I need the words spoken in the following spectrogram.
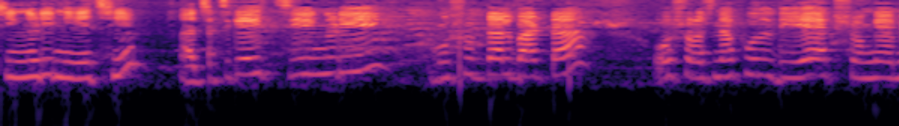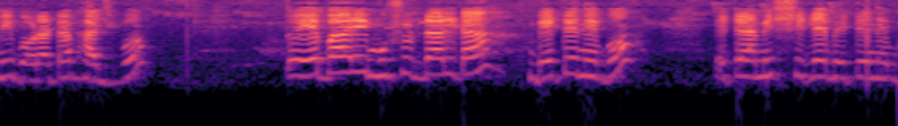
চিংড়ি নিয়েছি। আজকে এই চিংড়ি, মুসুর ডাল বাটা ও সজনা ফুল দিয়ে একসঙ্গে আমি বড়াটা ভাজবো। তো এবার এই মুসুর ডালটা বেটে নেব। এটা আমি শিলে বেটে নেব।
